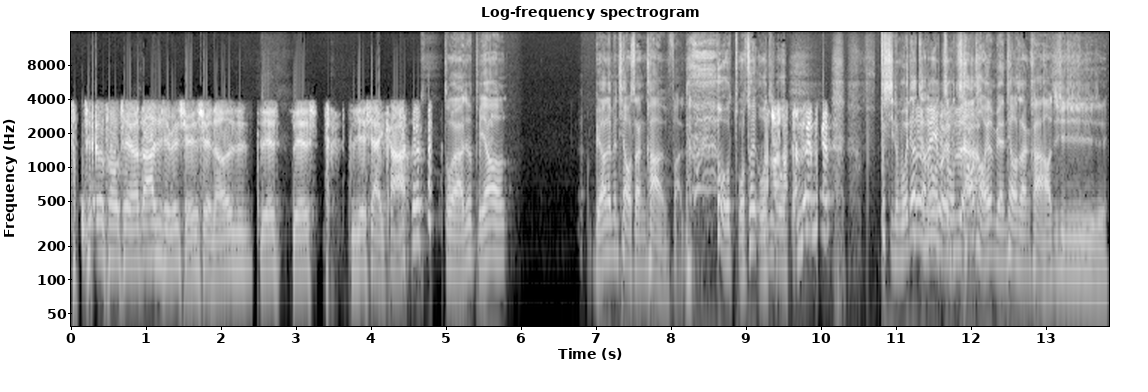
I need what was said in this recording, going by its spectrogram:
抽签就抽签啊，大家去前面选一选，然后就直接直接直接下一卡。对啊，就不要。不要那边跳三卡，很烦。我我最我我那个那个不行的，我一定要讲到我超讨厌别人跳三卡。好，继续继续继续。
